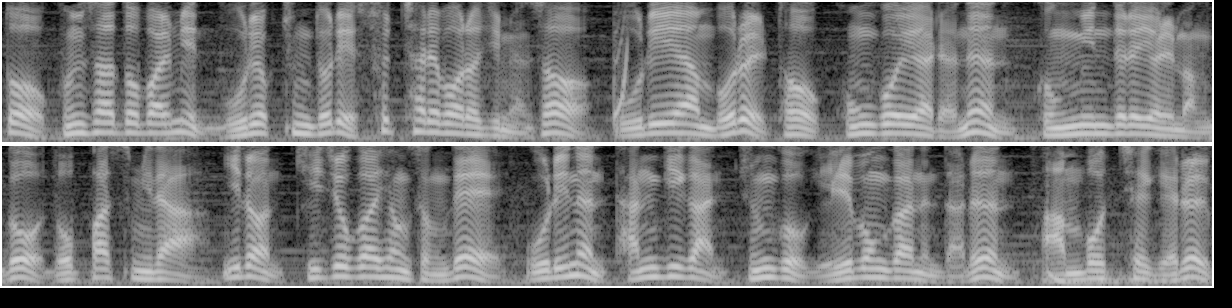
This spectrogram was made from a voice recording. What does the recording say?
또 군사 도발 및 무력 충돌이 수차례 벌어 지면서 우리의 안보를 더욱 공고히 하려는 국민들의 열망도 높았습니다. 이런 기조가 형성돼 우리는 단기간 중국, 일본과는 다른 안보 체계를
